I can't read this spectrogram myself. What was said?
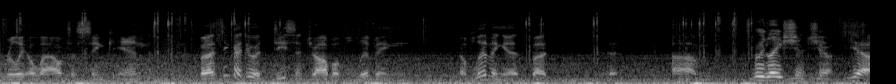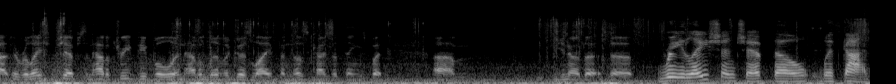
really allow to sink in. But I think I do a decent job of living, of living it. But uh, um, Relationship. yeah, yeah, the relationships and how to treat people and how to live a good life and those kinds of things. But um, you know, the the Relationship, though, with God.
